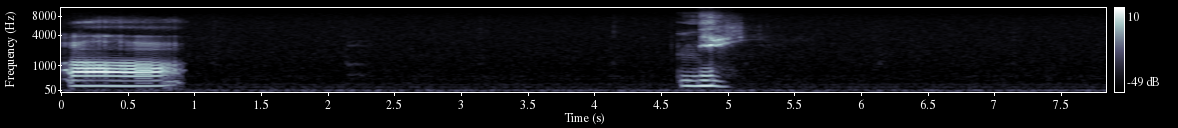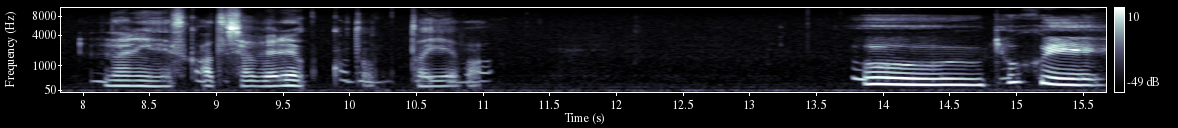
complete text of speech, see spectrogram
あー。ね。何ですか？あと喋れることといえば。うーん曲。へ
